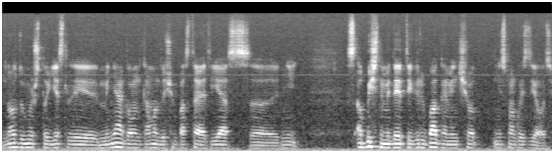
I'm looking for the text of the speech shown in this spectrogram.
Но думаю, что если меня главнокомандующим поставят, я с, э, не, с обычными до этой игры багами ничего не смогу сделать.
